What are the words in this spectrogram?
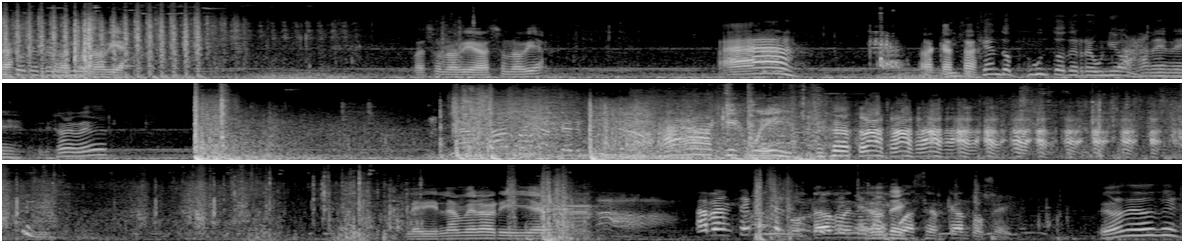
Va, su novia. Va su novia, va su novia. ¡Ah! Acá está. Indicando punto de reunión. Ah, bebé, déjame ver. Lanzando una termita. ¡Ah, qué güey! Le di en la mera orilla. Avancemos el punto Soldado. ¿Dónde? enemigo acercándose. ¿De dónde, de dónde?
